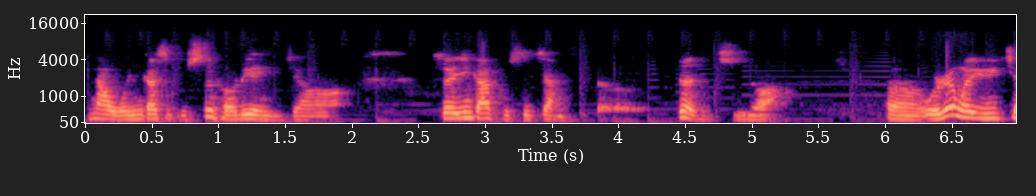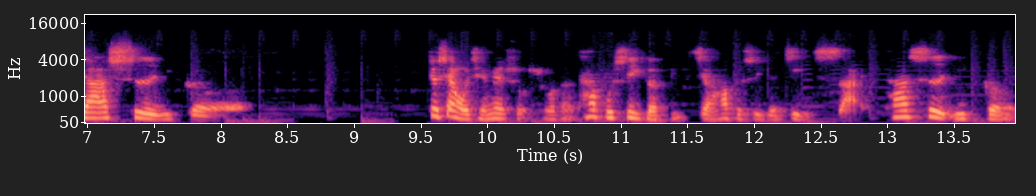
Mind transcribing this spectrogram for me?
那我应该是不适合练瑜伽，所以应该不是这样子的认知啊。呃，我认为瑜伽是一个，就像我前面所说的，它不是一个比较，它不是一个竞赛，它是一个，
